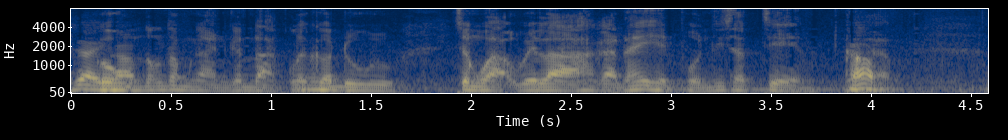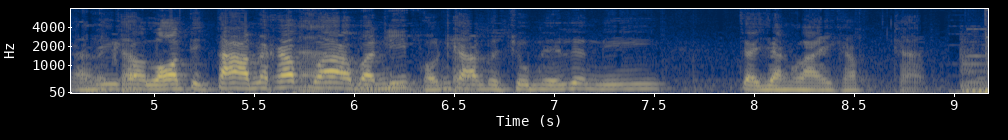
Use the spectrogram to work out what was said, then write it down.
ใช่ก็คครับงต้องทำงานกันหนัก แล้วก็ดูจังหวะเวลาการให้เหตุผลที่ชัดเจนครับ นะอันนี้เาละคก็บรอติดตามนะครับอ่าว่าวันนี้ดีผลการประชุมในเรื่องนี้ จะอย่างไรครับครับ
